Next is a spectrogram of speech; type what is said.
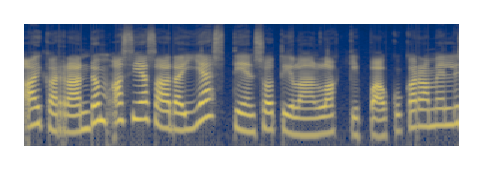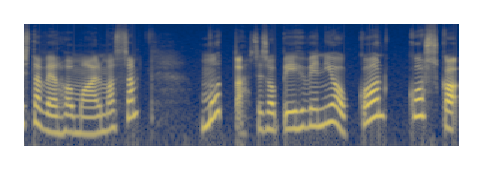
aika random asia saada jästien sotilaan lakki paukkukaramellista velhomaailmassa, mutta se sopii hyvin joukkoon, koska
